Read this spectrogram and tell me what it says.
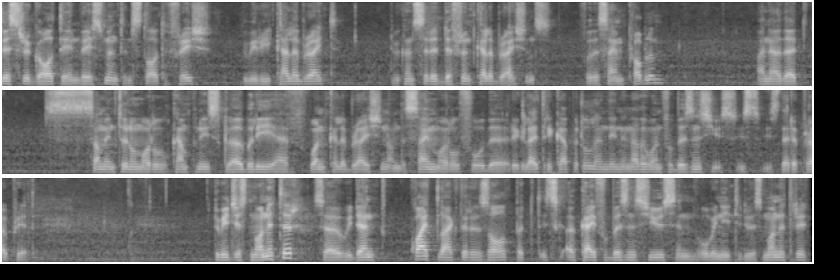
disregard the investment and start afresh? Do we recalibrate? Do we consider different calibrations for the same problem? I know that some internal model companies globally have one calibration on the same model for the regulatory capital and then another one for business use. Is, is that appropriate? Do we just monitor? So we don't quite like the result, but it's okay for business use and all we need to do is monitor it.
